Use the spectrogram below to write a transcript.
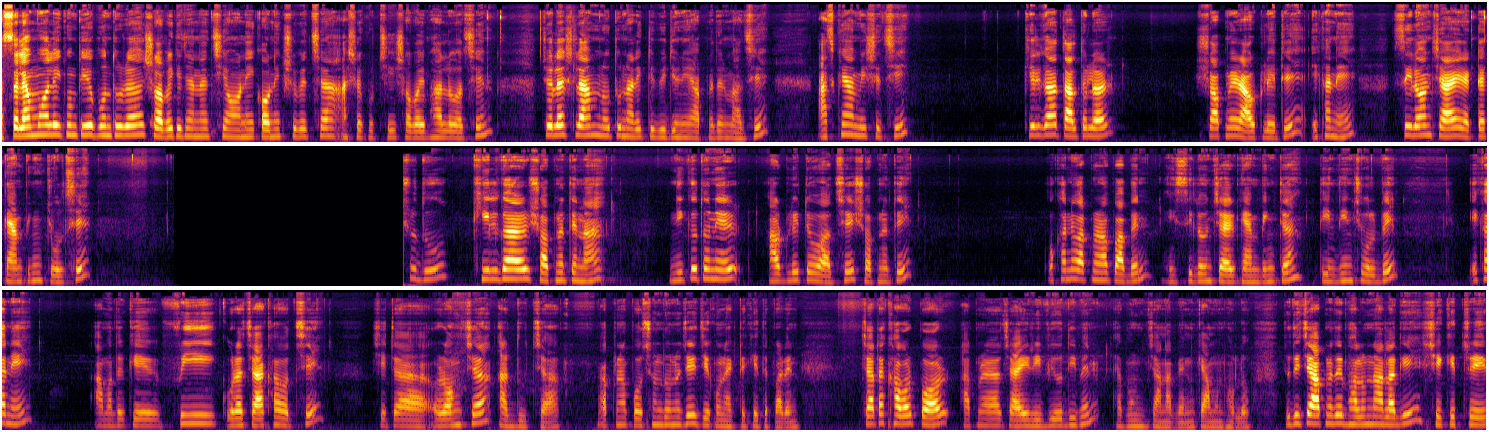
আসসালামু আলাইকুম প্রিয় বন্ধুরা, সবাইকে জানাচ্ছি অনেক অনেক শুভেচ্ছা। আশা করছি সবাই ভালো আছেন। চলে আসলাম নতুন আরেকটি ভিডিও নিয়ে আপনাদের মাঝে। আজকে আমি এসেছি খিলগা তালতলার স্বপ্নের আউটলেটে এখানে সিলন চায়ের একটা ক্যাম্পিং চলছে। শুধু খিলগার স্বপ্নতে না, নিকেতনের আউটলেটেও আছে স্বপ্নতে। ওখানেও আপনারা পাবেন এই সিলন চায়ের ক্যাম্পিংটা তিন দিন চলবে। এখানে আমাদেরকে ফ্রি ওরা চা খাওয়াচ্ছে। সেটা রং চা আর দুধ চা। আপনার পছন্দ অনুযায়ী যে কোনো একটা খেতে পারেন। চাটা খাওয়ার পর আপনারা চায়ের রিভিউ দিবেন এবং জানাবেন কেমন হলো। যদি চা আপনাদের ভালো না লাগে, সেক্ষেত্রে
